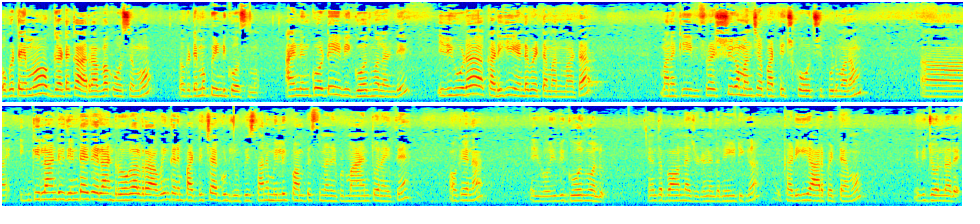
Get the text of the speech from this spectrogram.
ఒకటేమో గటక రవ్వ కోసము ఒకటేమో పిండి కోసము. అండ్ ఇంకోటి ఇవి గోధుమలండి. ఇవి కూడా కడిగి ఎండబెట్టామన్నమాట. మనకి ఇవి ఫ్రెష్గా మంచిగా పట్టించుకోవచ్చు ఇప్పుడు మనం. ఇంక ఇలాంటివి తింటే అయితే ఇలాంటి రోగాలు రావు. ఇంకా నేను పట్టించాక కూడా చూపిస్తాను. మిల్లుకి పంపిస్తున్నాను ఇప్పుడు మా ఆయనతోనైతే. ఓకేనా? ఇవో ఇవి గోధుమలు. ఎంత బాగున్నాయి చూడండి ఎంత నీట్గా. కడిగి ఆరపెట్టాము. ఇవి జొన్నలే.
